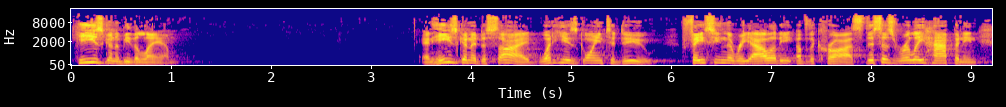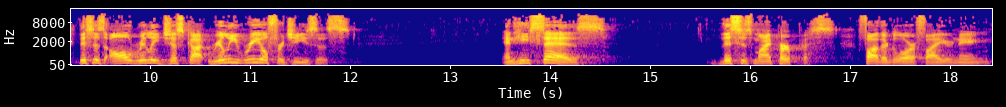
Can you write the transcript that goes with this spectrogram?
He's going to be the lamb. And he's going to decide what he is going to do, facing the reality of the cross. This is really happening. This has all really just got really real for Jesus. And he says, This is my purpose. Father, glorify your name.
